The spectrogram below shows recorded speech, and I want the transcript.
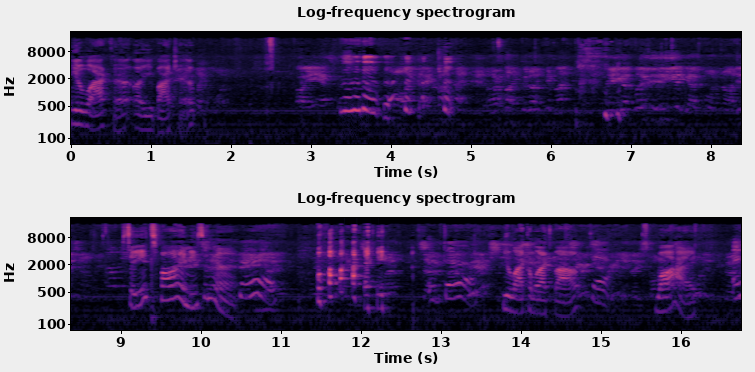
You like it or you bite it? See, it's fine, isn't it? Yeah, Why? You like it like that? Yeah. Why? I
